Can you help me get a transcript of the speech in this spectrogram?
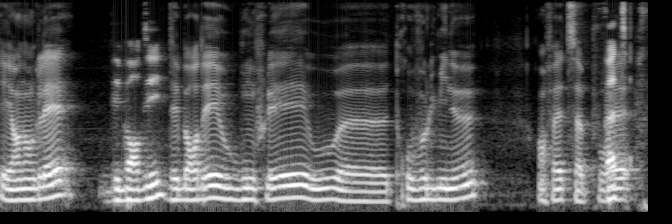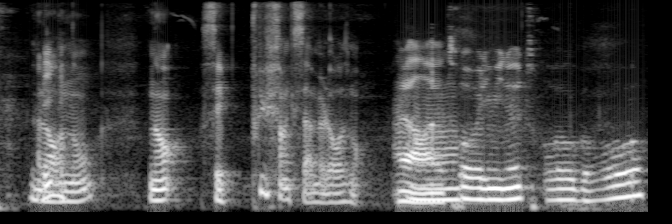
Et en anglais, Débordé. débordé ou gonflé ou euh, trop volumineux. En fait, ça pourrait. Fat. Alors Big. non, non, c'est plus fin que ça malheureusement. Alors, euh, Ah. trop volumineux, trop gros.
